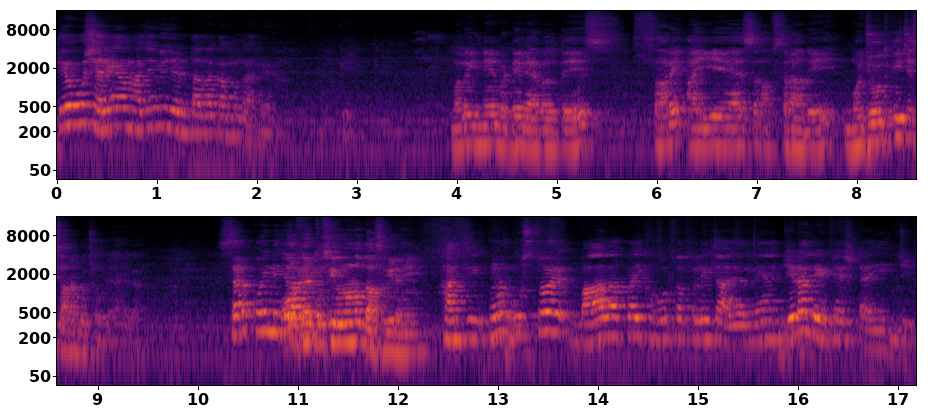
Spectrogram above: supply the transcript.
ਤੇ ਉਹ ਸ਼ਰੇਆਮ ਹਜੇ ਵੀ ਜਨਤਾ ਦਾ ਕੰਮ ਕਰ ਰਿਹਾ। ਓਕੇ। ਮਤਲਬ ਇੰਨੇ ਵੱਡੇ ਲੈਵਲ ਤੇ ਸ- ਸਾਰੇ ਆਈਏਐਸ ਅਫਸਰਾਂ ਦੇ ਮੌਜੂਦਗੀ 'ਚ ਸਾਰਾ ਕੁਝ ਹੋ ਰਿਹਾ ਹੈਗਾ ਸਰ ਕੋਈ ਔਰ ਫਿਰ ਨਿਗਰਾਨੀ ਤੁਸੀਂ ਉਹਨਾਂ ਨੂੰ ਦੱਸ ਵੀ ਰਹੇ ਹੋ। ਹਾਂਜੀ ਹੁਣ ਉਸ ਤੋਂ ਬਾਅਦ ਆਪਾਂ ਇੱਕ ਹੋਰ ਕਪਲੇ ਚ ਆ ਜਾਂਦੇ ਆ ਜਿਹੜਾ ਲੇਟੈਸਟ ਹੈ ਜੀ। ਜੀ।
